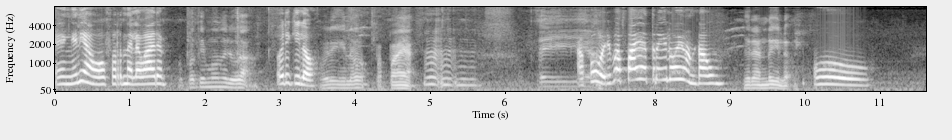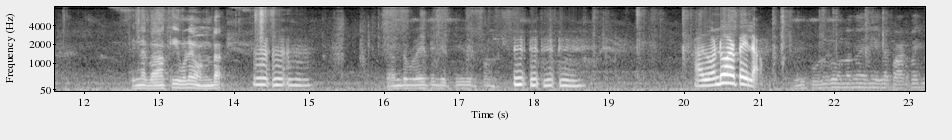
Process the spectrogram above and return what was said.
എങ്ങനെയാ ഓഫർ നിലവാരം? മുപ്പത്തിമൂന്ന് രൂപ. ഒരു കിലോ? ഒരു കിലോ പപ്പായ. അപ്പൊ ഒരു പപ്പായ എത്ര കിലോയും ഉണ്ടാവും? രണ്ട് കിലോ. ഓ. പിന്നെ ബാക്കി ഇവിടെ ഉണ്ട്. രണ്ട് പ്ലേറ്റ്. അതുകൊണ്ട് കുഴപ്പമില്ല. പാടത്തേക്ക്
